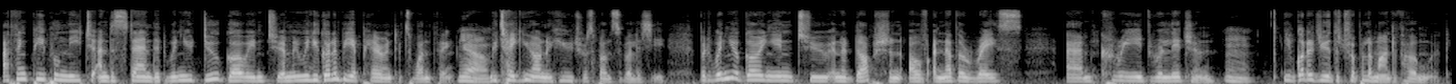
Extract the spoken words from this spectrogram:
I think people need to understand that when you do go into, I mean, when you're going to be a parent, it's one thing. Yeah. You're taking on a huge responsibility. But when you're going into an adoption of another race, um, creed, religion, mm. you've got to do the triple amount of homework.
